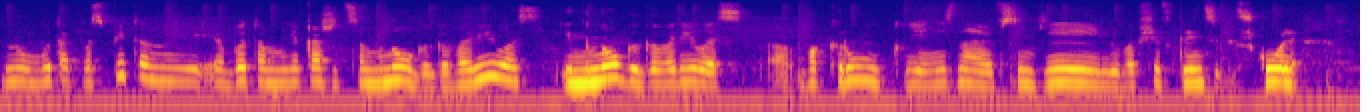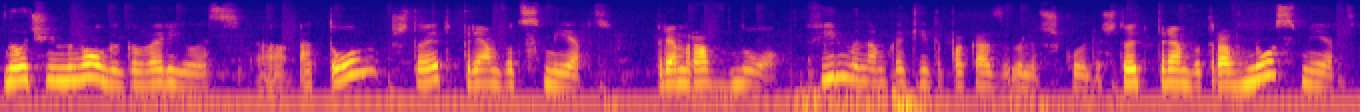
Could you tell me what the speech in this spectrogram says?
Ну, мы так воспитаны, и об этом, мне кажется, много говорилось. И много говорилось э, вокруг, я не знаю, в семье или вообще, в принципе, в школе но очень много говорилось о том, что это прям вот смерть, прям равно. Фильмы нам какие-то показывали в школе, что это прям вот равно смерть.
